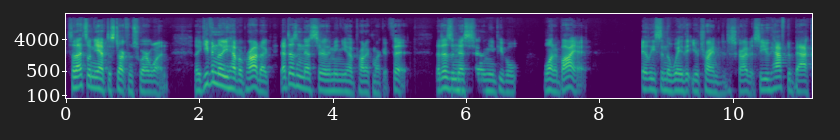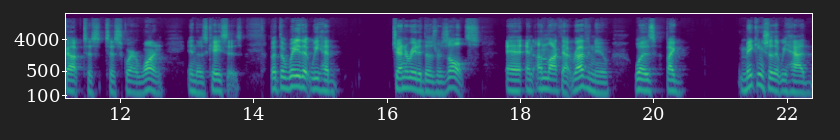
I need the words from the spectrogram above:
So that's when you have to start from square one. Like, even though you have a product, that doesn't necessarily mean you have product market fit. That doesn't mm-hmm. necessarily mean people want to buy it, at least in the way that you're trying to describe it. So you have to back up to, to square one in those cases. But the way that we had generated those results and, and unlocked that revenue was by making sure that we had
